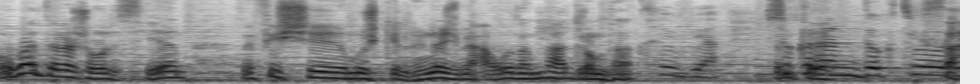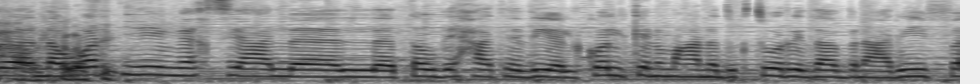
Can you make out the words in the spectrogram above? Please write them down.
وبعد رجعوا للصيام ما فيش مشكل. نجم يعوضهم بعد رمضان. شكرا دكتور نورتني. ميرسي على التوضيحات هذه الكل. كانوا معنا دكتور رضا بن عريف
